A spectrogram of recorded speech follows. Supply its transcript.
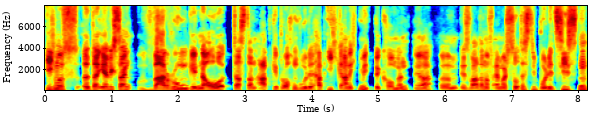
Ich muss äh, da ehrlich sagen, warum genau das dann abgebrochen wurde, habe ich gar nicht mitbekommen. Ja? Ähm, es war dann auf einmal so, dass die Polizisten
